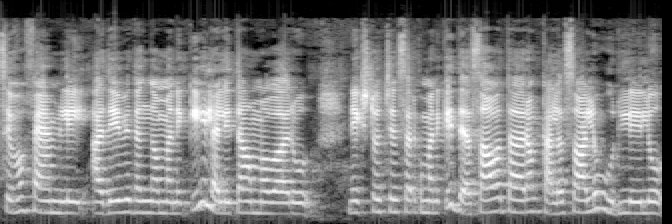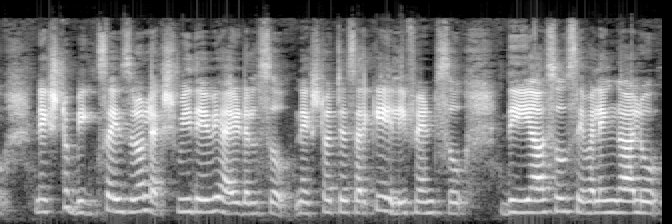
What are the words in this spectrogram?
శివ ఫ్యామిలీ. అదేవిధంగా మనకి లలిత అమ్మవారు. నెక్స్ట్ వచ్చేసరికి మనకి దశావతారం కలసాలు ఉర్లీలు. నెక్స్ట్ బిగ్ సైజులో లక్ష్మీదేవి ఐడల్స్. నెక్స్ట్ వచ్చేసరికి ఎలిఫెంట్స్ దియాసు శివలింగాలు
